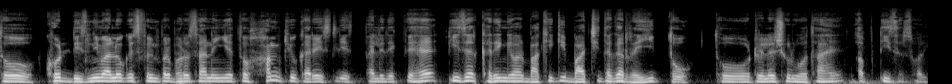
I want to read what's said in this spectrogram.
तो खुद डिज्नी वालों को इस फ़िल्म पर भरोसा नहीं है तो हम क्यों करें? इसलिए पहले देखते हैं टीजर करेंगे, और बाकी की बातचीत अगर रही तो। तो ट्रेलर शुरू होता है, अब टीजर सॉरी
